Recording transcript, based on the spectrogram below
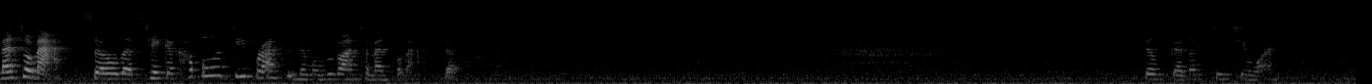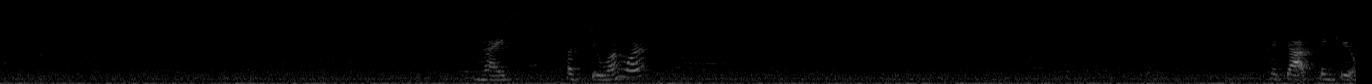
Mental math. So let's take a couple of deep breaths and then we'll move on to mental math. So. Feels good. Let's do two more. Nice. Let's do one more. Good job. Thank you.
